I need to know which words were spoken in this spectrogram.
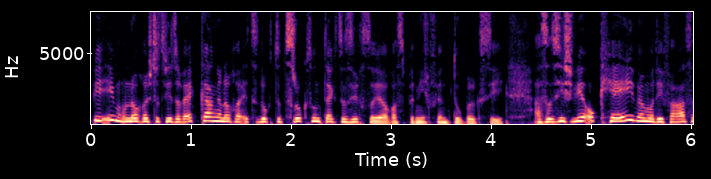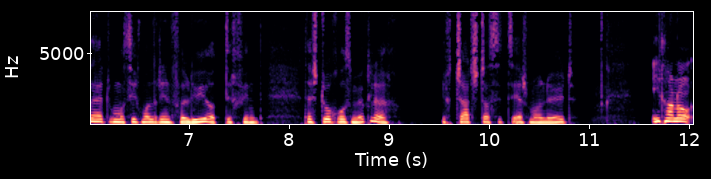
bei ihm und nachher ist das wieder weggegangen, nachher, jetzt schaut er zurück und denkt sich so, ja, was bin ich für ein Double gewesen. Also es ist wie okay, wenn man die Phase hat, wo man sich mal drin verliert. Ich finde, das ist durchaus möglich. Ich judge das jetzt erstmal nicht. Ich habe noch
